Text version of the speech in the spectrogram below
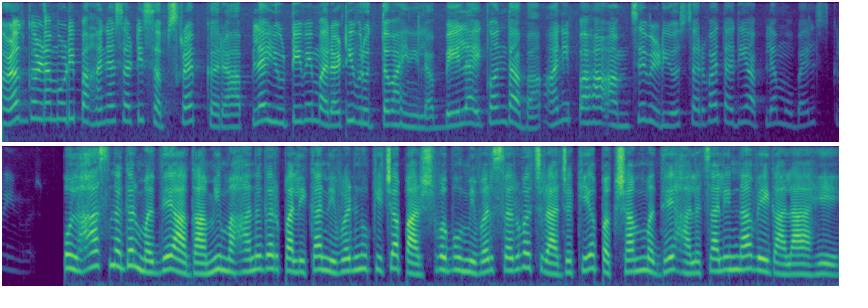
ठळक घडामोडी पाहण्यासाठी सबस्क्राईब करा. आपल्या यू टी व्ही मराठी वृत्तवाहिनीला बेल आयकॉन दाबा आणि पहा आमचे व्हिडिओ सर्वात आधी आपल्या मोबाईल स्क्रीनवर उल्हासनगरमध्ये आगामी महानगरपालिका निवडणुकीच्या पार्श्वभूमीवर सर्वच राजकीय पक्षांमध्ये हालचालींना वेग आला आहे.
